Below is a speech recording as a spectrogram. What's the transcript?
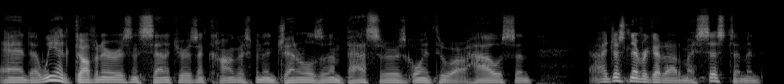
And uh, we had governors and senators and congressmen and generals and ambassadors going through our house, and I just never got it out of my system. And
